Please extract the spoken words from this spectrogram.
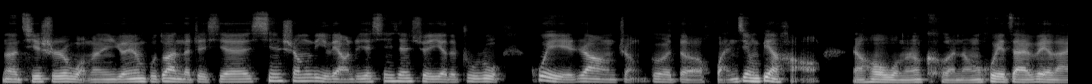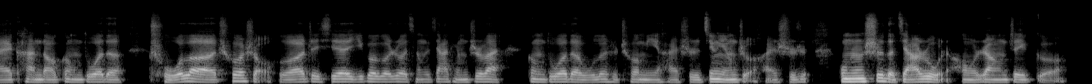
那其实我们源源不断的这些新生力量、这些新鲜血液的注入，会让整个的环境变好。然后我们可能会在未来看到更多的，除了车手和这些一个个热情的家庭之外，更多的无论是车迷还是经营者还是工程师的加入，然后让这个。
